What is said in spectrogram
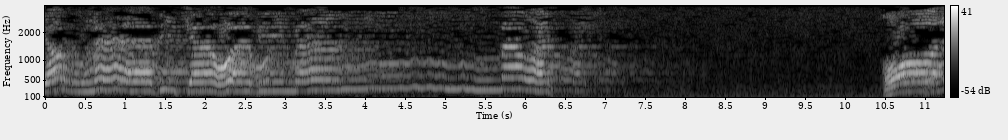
طيرنا بك وبمن معك. قال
